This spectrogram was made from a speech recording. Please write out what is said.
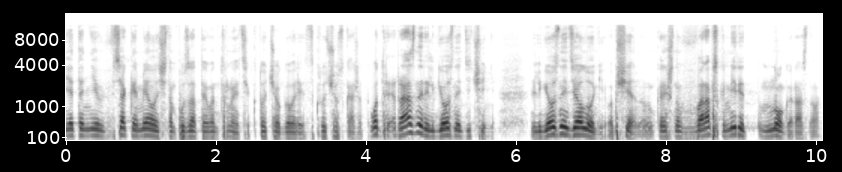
Это не всякая мелочь там пузатая в интернете, кто что говорит, кто что скажет. Вот разные религиозные течения, религиозные идеологии. Вообще, ну, конечно, в арабском мире много разного.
